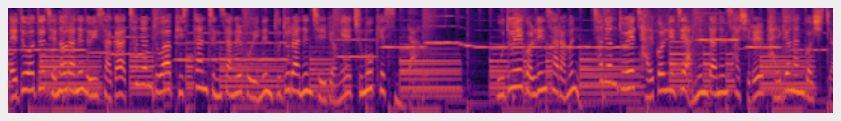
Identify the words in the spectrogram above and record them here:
에드워드 제너라는 의사가 천연두와 비슷한 증상을 보이는 두두라는 질병에 주목했습니다. 우두에 걸린 사람은 천연두에 잘 걸리지 않는다는 사실을 발견한 것이죠.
